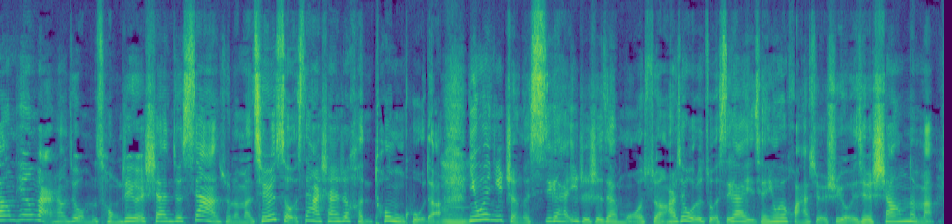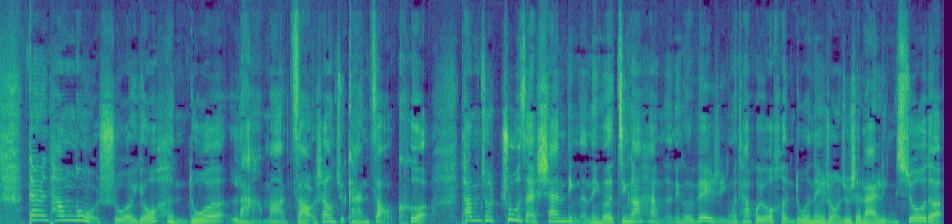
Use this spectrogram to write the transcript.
当天晚上就我们从这个山就下去了嘛，其实走下山是很痛苦的，因为你整个膝盖一直是在磨损，而且我的左膝盖以前因为滑雪是有一些伤的嘛。但是他们跟我说有很多喇嘛早上去赶早课，他们就住在山顶的那个金刚汉姆的那个位置，因为他会有很多那种就是来灵修的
